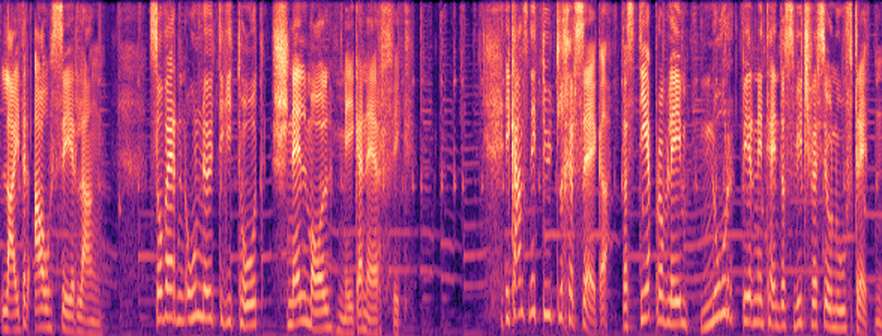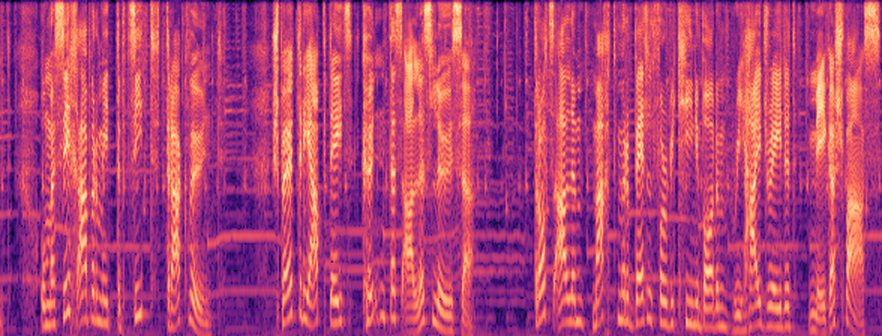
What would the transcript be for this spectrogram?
leider auch sehr lang. So werden unnötige Tod schnell mal mega nervig. Ich kann es nicht deutlicher sagen, dass diese Probleme nur bei der Nintendo Switch-Version auftreten und man sich aber mit der Zeit daran gewöhnt. Spätere Updates könnten das alles lösen. Trotz allem macht mir Battle for Bikini Bottom Rehydrated mega Spaß.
